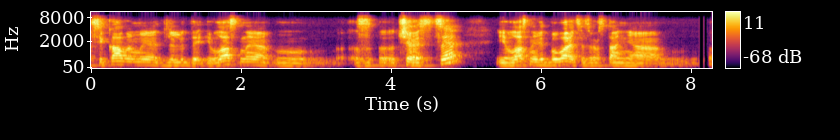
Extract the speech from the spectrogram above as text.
цікавими для людей. І, власне, через це і власне відбувається зростання е,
